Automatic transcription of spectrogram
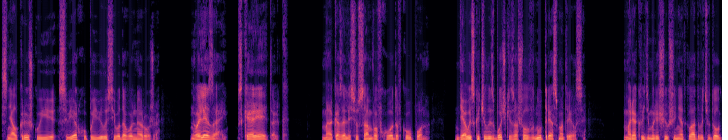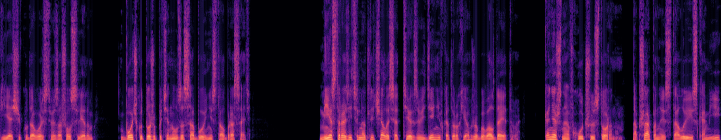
снял крышку, и сверху появилась его довольная рожа. «Вылезай, скорее только». Мы оказались у самого входа в Каупону. Я выскочил из бочки, зашел внутрь и осмотрелся. Моряк, видимо, решивший не откладывать в долгий ящик удовольствия, зашел следом. Бочку тоже потянул за собой, не стал бросать. Место разительно отличалось от тех заведений, в которых я уже бывал до этого. Конечно, в худшую сторону. Обшарпанные столы и скамьи,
